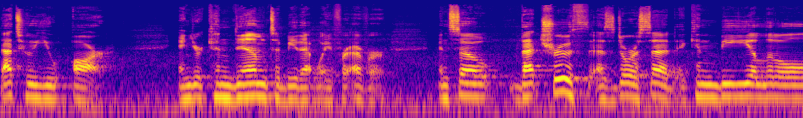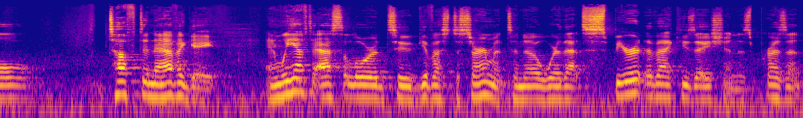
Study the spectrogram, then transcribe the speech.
That's who you are. And you're condemned to be that way forever. And so, that truth, as Dora said, it can be a little tough to navigate. And we have to ask the Lord to give us discernment to know where that spirit of accusation is present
